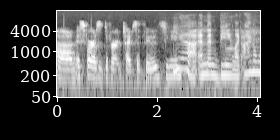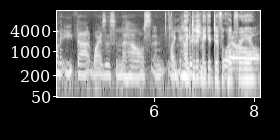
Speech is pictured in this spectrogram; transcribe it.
Um, as far as different types of foods, you mean? Yeah, and then being like, I don't want to eat that. Why is this in the house? And like, how Like, did, did it you- make it difficult for you?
